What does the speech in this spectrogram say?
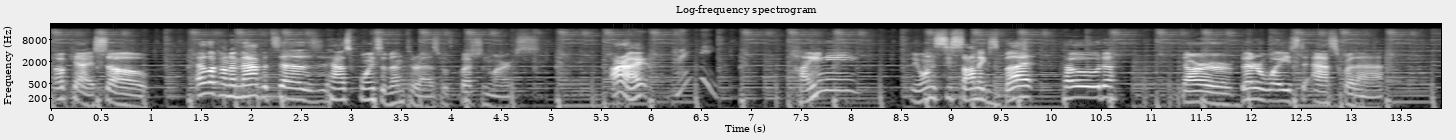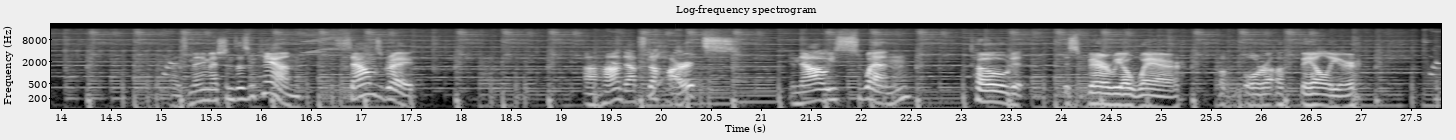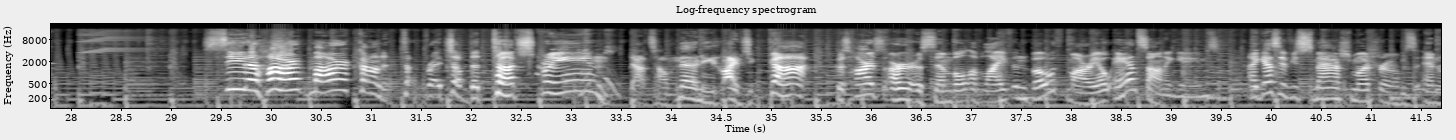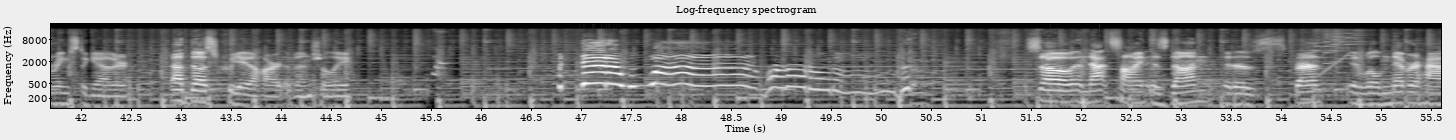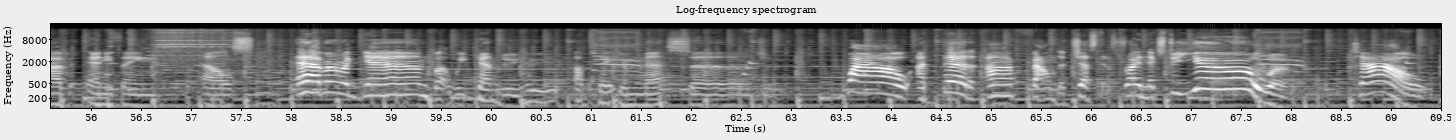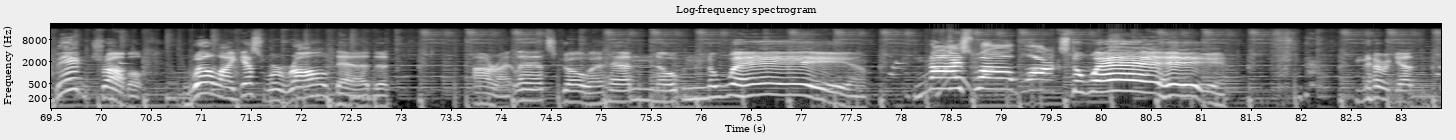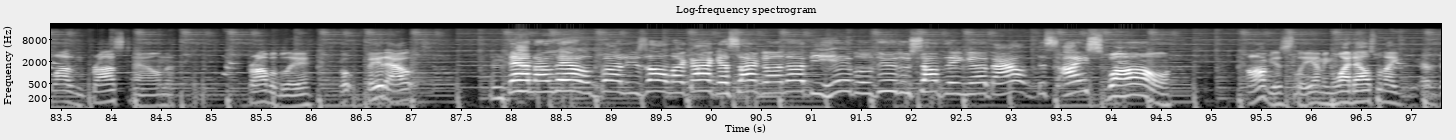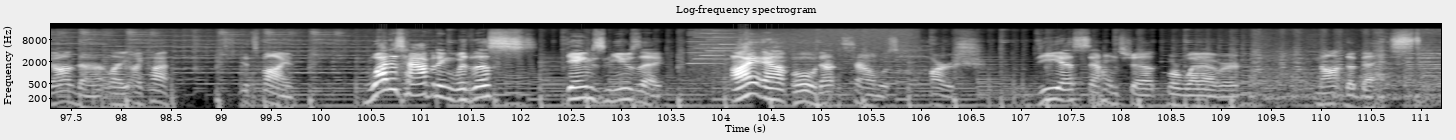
Okay, so hey, look on the map. It says it has points of interest with question marks. All right. Tiny. You want to see Sonic's butt, Toad? There are better ways to ask for that. As many missions as we can. Sounds great. Uh-huh, that's the hearts. And now he's sweating. Toad is very aware of aura of failure. See the heart mark on the top edge of the touch screen? That's how many lives you got! Because hearts are a symbol of life in both Mario and Sonic games. I guess if you smash mushrooms and rings together, that does create a heart eventually. So, and that sign is done. It is spent. It will never have anything else ever again. But we can do you update your message. Wow, I did it! I found the chest that's right next to you! Ciao! Big trouble! Well, I guess we're all dead. Alright, let's go ahead and open the way! Nice wall blocks the way! Never get to Pleasant Frost Town. Probably. Oh, fade out. And then our little buddy's all like, I guess I'm gonna be able to do something about this ice wall. Obviously, I mean, why else would I have gone that? Like, I can't. It's fine. What is happening with this game's music? I am. Oh, that sound was harsh. DS sound chip or whatever. Not the best.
